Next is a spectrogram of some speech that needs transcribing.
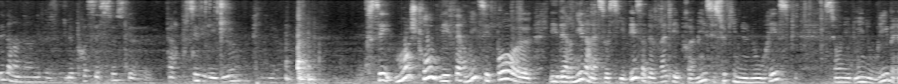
tu sais, dans, le processus de faire pousser des légumes. Puis, euh, moi, je trouve les fermiers, c'est pas euh, les derniers dans la société, ça devrait être les premiers. C'est ceux qui nous nourrissent. Si on est bien nourri, ben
